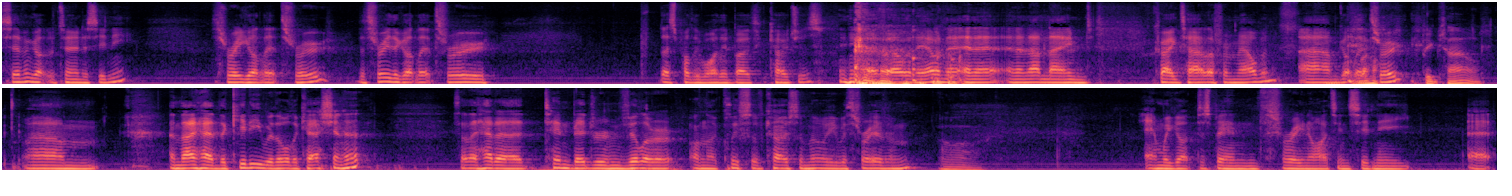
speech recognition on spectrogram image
seven got returned to Sydney. Three got let through. The three that got let through. That's probably why they're both coaches in the AFL now, and, a, and, a, and an unnamed Craig Taylor from Melbourne um, got let Wow. through. Big tails. Um, and they had the kitty with all the cash in it. So they had a 10 bedroom villa on the cliffs of Koh Samui with three of them. Oh. And we got to spend three nights in Sydney at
